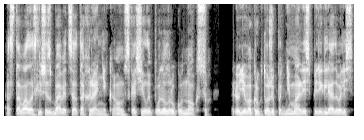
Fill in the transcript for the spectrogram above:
Оставалось лишь избавиться от охранника. Он вскочил и подал руку Ноксу. Люди вокруг тоже поднимались, переглядывались.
